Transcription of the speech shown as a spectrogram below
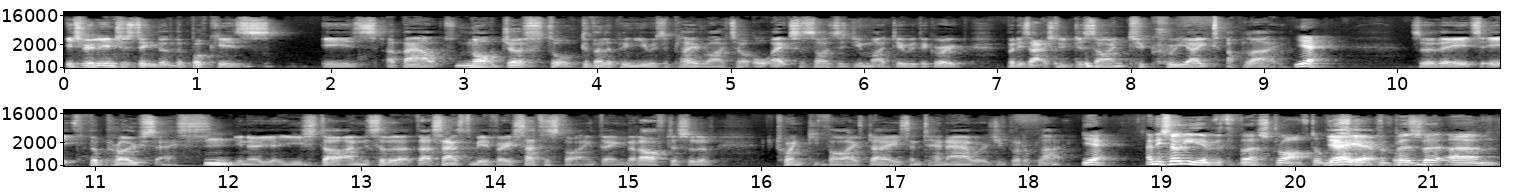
it's really interesting that the book is is about not just sort of developing you as a playwright or exercises you might do with the group, but it's actually designed to create a play. Yeah, So that it's it's the process. You know, you start and sort of that sounds to me a very satisfying thing. That after sort of twenty five days and ten hours, you've got a play. yeah, and it's only the first draft, obviously. Yeah, yeah, but but, but um,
